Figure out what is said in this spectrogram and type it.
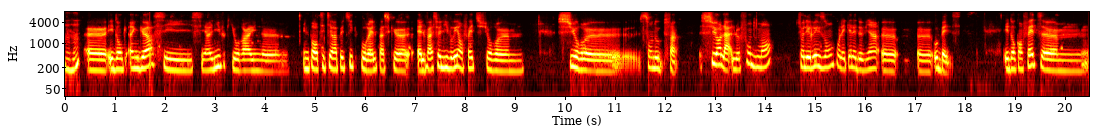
Mm-hmm. et donc Hunger, c'est, c'est un livre qui aura une, une portée thérapeutique pour elle parce que elle va se livrer en fait sur sur son, enfin, sur la, le fondement, sur les raisons pour lesquelles elle devient euh, obèse. Et donc, en fait, euh,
